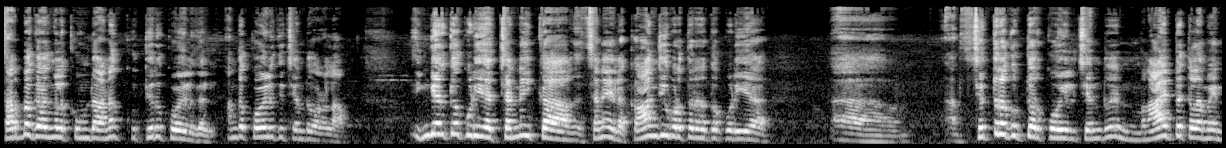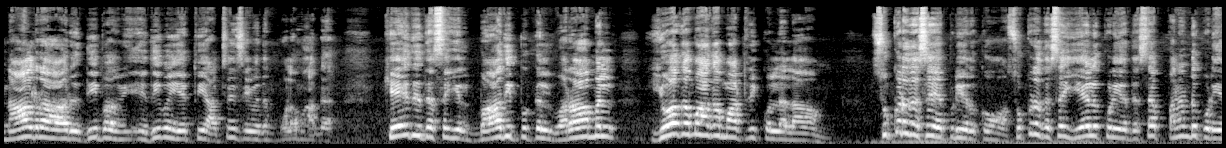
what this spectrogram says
சர்ப கிரகங்களுக்கு உண்டான திருக்கோயில்கள். அந்த கோயிலுக்கு சென்று வரலாம். இங்கே இருக்கக்கூடிய சென்னை கா சென்னையில் காஞ்சிபுரத்தில் இருக்கக்கூடிய சித்திரகுப்தர் கோயில் சென்று ஞாயிற்றுக்கிழமை நாலரை ஆறு தீபம் தீபம் ஏற்றி அர்ச்சனை செய்வதன் மூலமாக கேது திசையில் பாதிப்புகள் வராமல் யோகமாக மாற்றிக்கொள்ளலாம் சுக்கர திசை எப்படி இருக்கும்? சுக்கர திசை ஏழு கூடிய திசை பன்னெண்டு கூடிய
